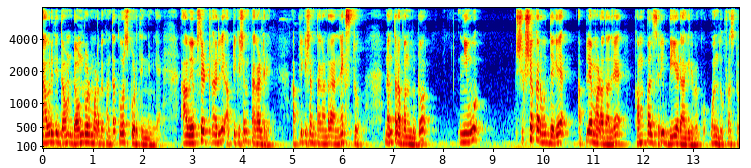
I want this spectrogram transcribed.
ಯಾವ ರೀತಿ ಡೌನ್ ಡೌನ್ಲೋಡ್ ಮಾಡಬೇಕಂತ ತೋರಿಸ್ಕೊಡ್ತೀನಿ ನಿಮಗೆ. ಆ ವೆಬ್ಸೈಟಲ್ಲಿ ಅಪ್ಲಿಕೇಶನ್ ತಗೊಳ್ರಿ. ಅಪ್ಲಿಕೇಶನ್ ತಗೊಂಡ್ರೆ ನೆಕ್ಸ್ಟು ನಂತರ ಬಂದುಬಿಟ್ಟು ನೀವು ಶಿಕ್ಷಕರ ಹುದ್ದೆಗೆ ಅಪ್ಲೈ ಮಾಡೋದಾದರೆ ಕಂಪಲ್ಸರಿ ಬಿ ಎಡ್ ಆಗಿರಬೇಕು. ಒಂದು ಫಸ್ಟು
